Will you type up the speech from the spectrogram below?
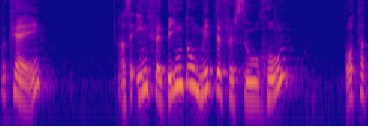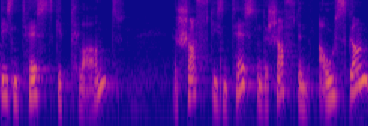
Okay. Also in Verbindung mit der Versuchung, Gott hat diesen Test geplant, er schafft diesen Test und er schafft den Ausgang.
